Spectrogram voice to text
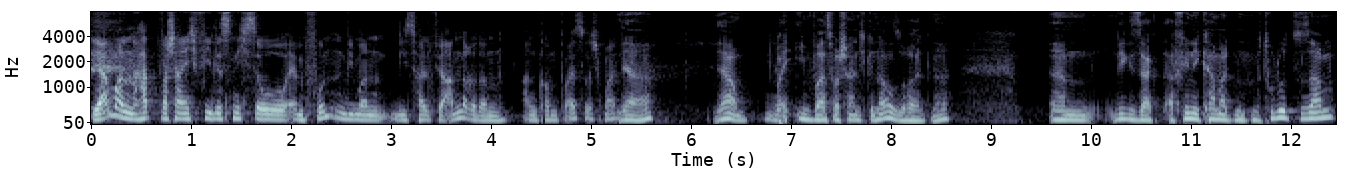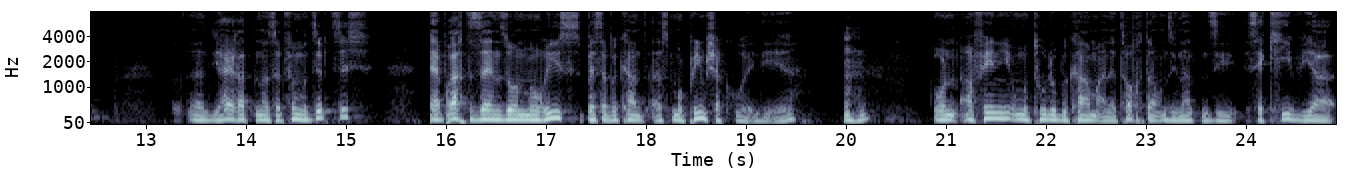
Ja, man hat wahrscheinlich vieles nicht so empfunden, wie man, wie es halt für andere dann ankommt. Weißt du, was ich meine? Ja, ja, und bei ihm war es wahrscheinlich genauso halt, ne? Ähm, wie gesagt, Affini kam halt mit Methulo zusammen. Äh, die heiraten 1975. Er brachte seinen Sohn Maurice, besser bekannt als Moprim Shakur, in die Ehe. Und Afeni und Mutulu bekamen eine Tochter und sie nannten sie Sekivia.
